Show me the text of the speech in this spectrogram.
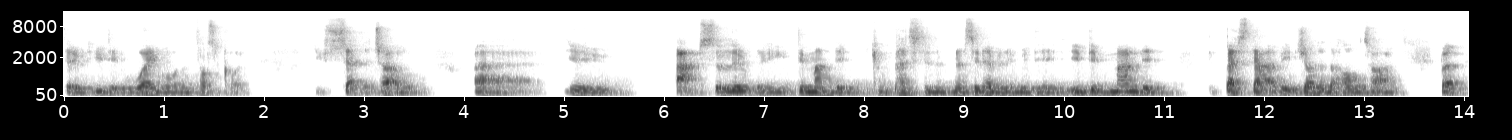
dude, you did way more than toss a coin. You set the tone. Uh, you absolutely demanded competitiveness in everything we did. You demanded the best out of each other the whole time. But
